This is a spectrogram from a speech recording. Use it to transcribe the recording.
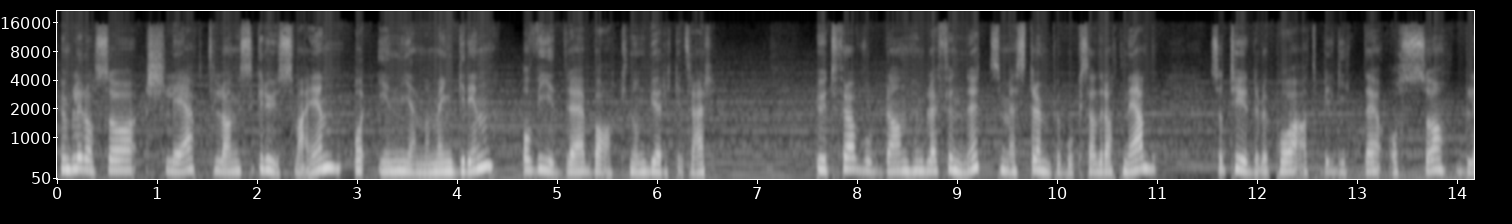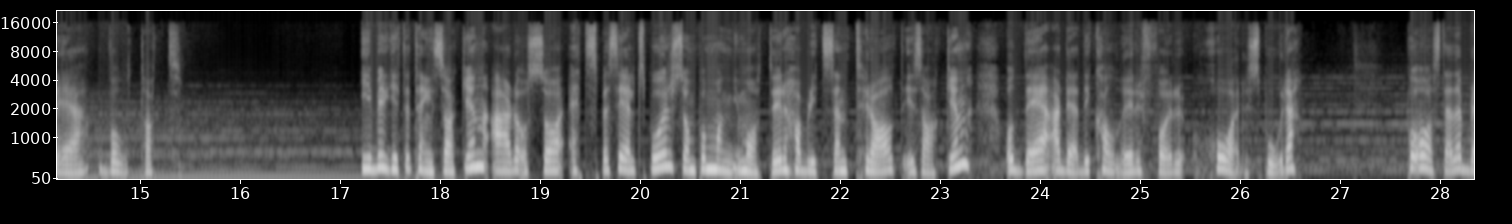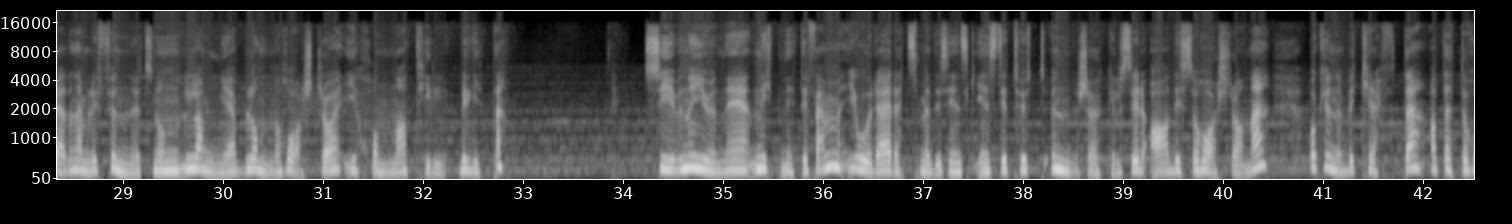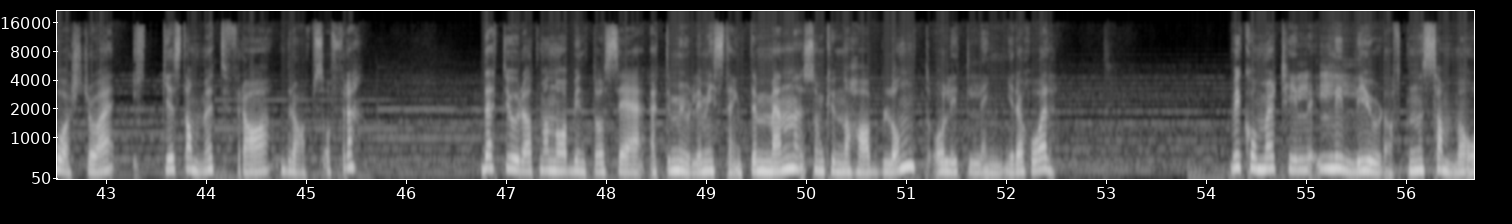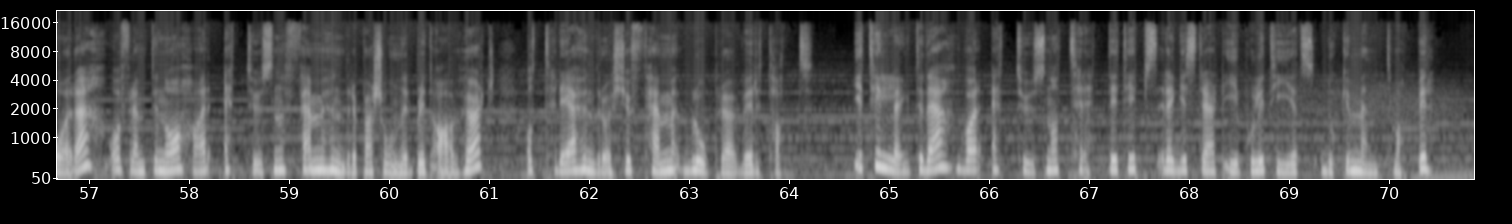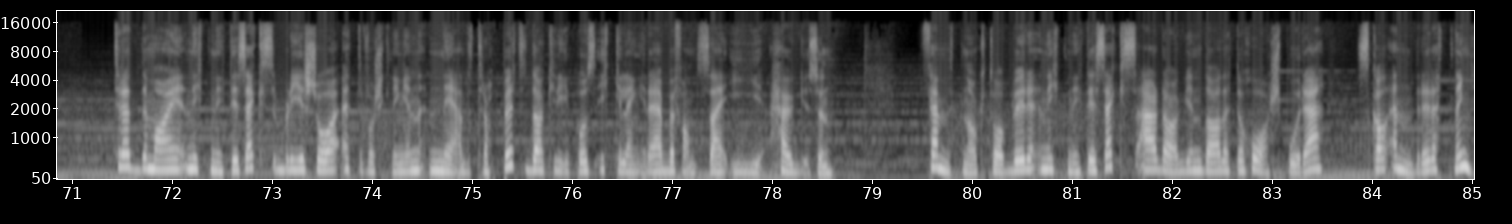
Hun blir også slept langs grusveien og inn gjennom en grind og videre bak noen bjørketrær. Ut fra hvordan hun ble funnet med strømpebuksa dratt ned, så tyder det på at Birgitte også ble voldtatt. I Birgitte Tengs-saken er det også et spesielt spor som på mange måter har blitt sentralt i saken, og det er det de kaller for hårsporet. På åstedet ble det nemlig funnet noen lange, blonde hårstrå i hånda til Birgitte. 7.6.1995 gjorde Rettsmedisinsk institutt undersøkelser av disse hårstråene, og kunne bekrefte at dette hårstrået ikke stammet fra drapsofferet. Dette gjorde at man nå begynte å se etter mulig mistenkte menn som kunne ha blondt og litt lengre hår. Vi kommer til lille julaften samme året, og frem til nå har 1500 personer blitt avhørt og 325 blodprøver tatt. I tillegg til det var 1030 tips registrert i politiets dokumentmapper. 3. mai 1996 blir så etterforskningen nedtrappet da Kripos ikke lenger befant seg i Haugesund. 15. oktober 1996 er dagen da dette hårsporet skal endre retning.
